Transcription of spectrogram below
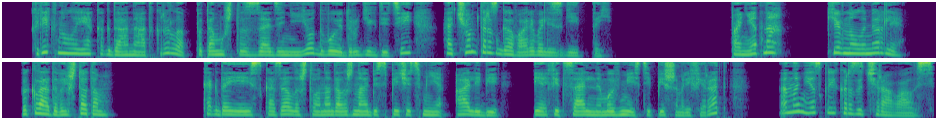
— крикнула я, когда она открыла, потому что сзади нее двое других детей о чем то разговаривали с Гиттой. «Понятно?» — кивнула Мерле. «Выкладывай, что там?» Когда я ей сказала, что она должна обеспечить мне алиби и официально мы вместе пишем реферат, она несколько разочаровалась.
